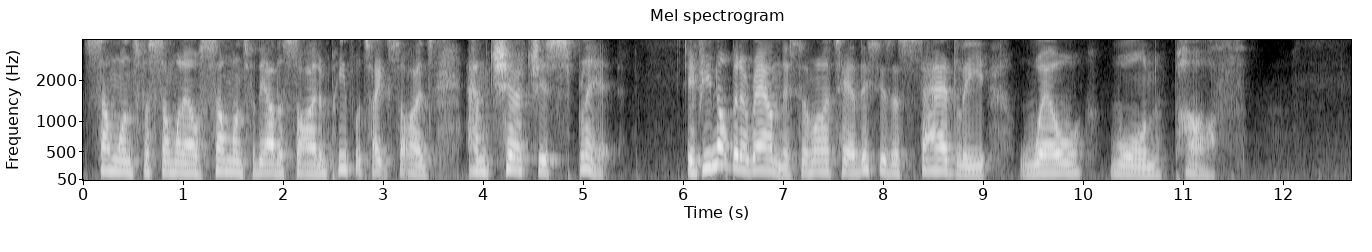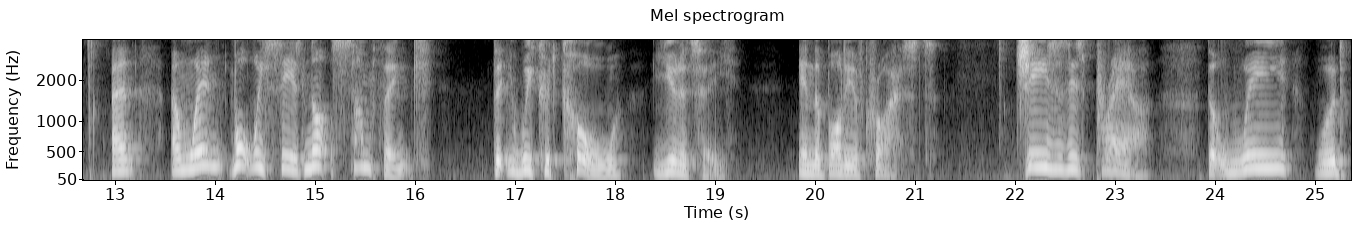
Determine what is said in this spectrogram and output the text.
Someone's for someone else, someone's for the other side, and people take sides, and churches split. If you've not been around this, I want to tell you this is a sadly well worn path. And, and when what we see is not something that we could call unity in the body of Christ. Jesus' prayer that we would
